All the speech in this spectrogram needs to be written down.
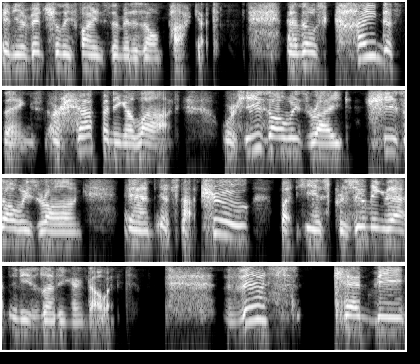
And he eventually finds them in his own pocket. And those kind of things are happening a lot where he's always right, she's always wrong, and it's not true, but he is presuming that and he's letting her know it. This can be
